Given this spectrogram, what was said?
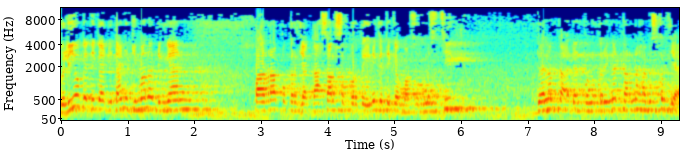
beliau ketika ditanya gimana dengan para pekerja kasar seperti ini ketika masuk masjid dalam keadaan penuh keringat karena habis kerja.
